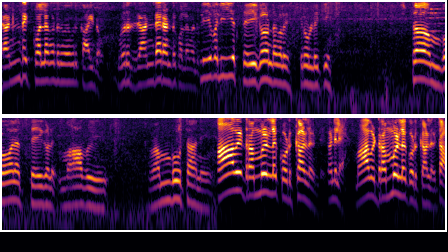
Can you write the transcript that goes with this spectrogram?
രണ്ട് കൊല്ലം കൊണ്ട് ഒരു കായ് ഉണ്ടാവും. ഒരു രണ്ടേ രണ്ട് കൊല്ലം കൊണ്ട്. വലിയ വലിയ തൈകളുണ്ട് ഞങ്ങൾ ഇതിനുള്ളിലേക്ക് ഇഷ്ടം പോലെ തൈകൾ മാവ് റംബൂട്ടാന്. മാവ് ഡ്രമ്മുകളിൽ കൊടുക്കാനുള്ളത് കണ്ടില്ലേ? മാവ് ഡ്രമ്മുകളിൽ കൊടുക്കാനുള്ളത് കേട്ടോ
